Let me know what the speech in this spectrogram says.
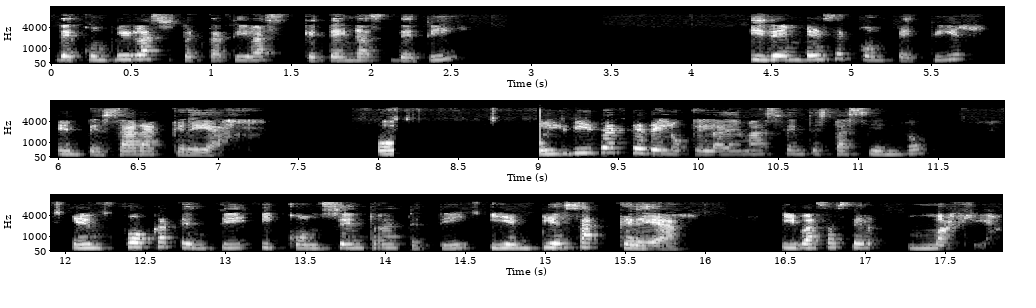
de cumplir las expectativas que tengas de ti y de en vez de competir, empezar a crear. Olvídate de lo que la demás gente está haciendo, enfócate en ti y concéntrate en ti y empieza a crear y vas a hacer magia.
